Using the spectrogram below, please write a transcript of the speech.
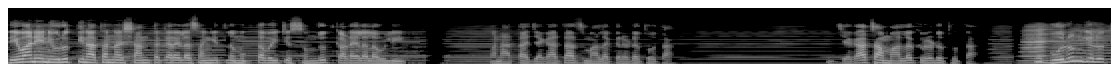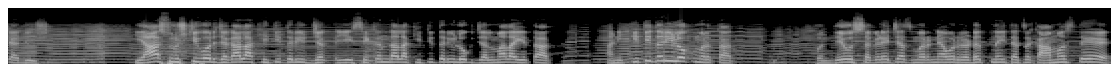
देवाने निवृत्तीनाथांना शांत करायला सांगितलं मुक्ताबाईची समजूत काढायला लावली. पण आता जगाचाच मालक रडत होता. जगाचा मालक रडत होता. ते बोलून गेलो त्या दिवशी. या सृष्टीवर जगाला कितीतरी जग सेकंदाला कितीतरी लोक जन्माला येतात आणि कितीतरी लोक मरतात. पण देव सगळ्याच्याच मरण्यावर रडत नाही त्याचं कामच ते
